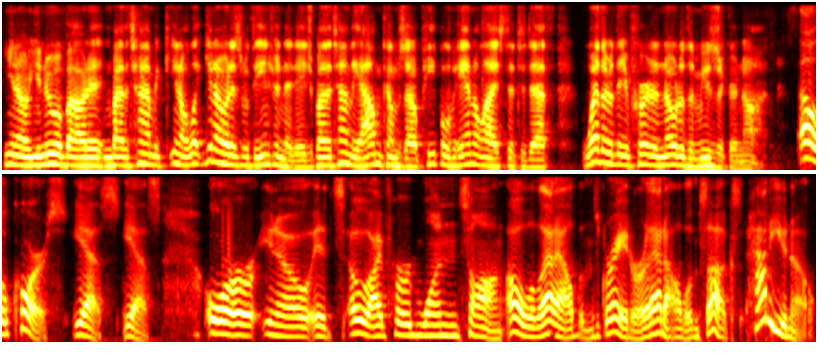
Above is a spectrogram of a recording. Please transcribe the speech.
you know you knew about it and by the time it, you know like you know it is with the internet age by the time the album comes out people have analyzed it to death whether they've heard a note of the music or not Oh, of course. Yes, yes. Or, you know, it's, oh, I've heard one song. Oh, well, that album's great or that album sucks. How do you know?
